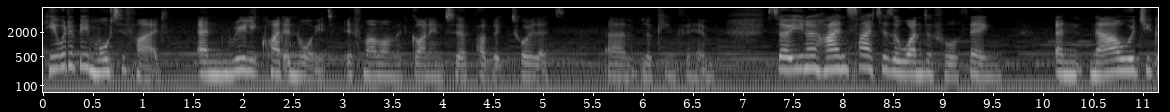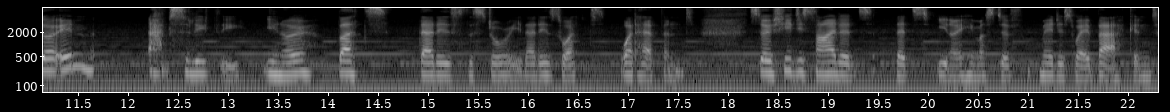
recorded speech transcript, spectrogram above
he would have been mortified and really quite annoyed if my mom had gone into a public toilet um, looking for him. So, you know, hindsight is a wonderful thing. And now, would you go in? Absolutely, you know, but that is the story. That is what what happened. So she decided that you know he must have made his way back, and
